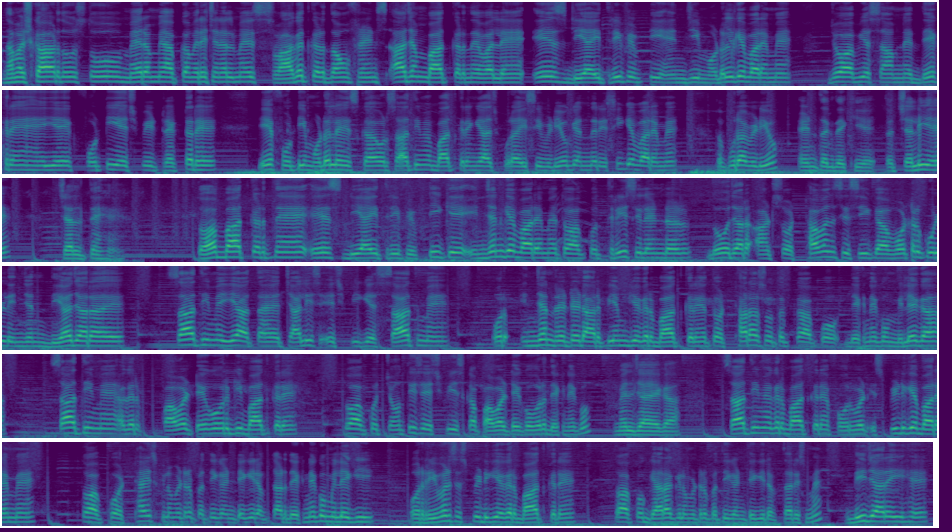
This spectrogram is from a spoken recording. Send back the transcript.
नमस्कार दोस्तों, मैं रम्य आपका मेरे चैनल में स्वागत करता हूँ। फ्रेंड्स, आज हम बात करने वाले हैं S D I three fifty N G model के बारे में, जो आप ये सामने देख रहे हैं। ये एक 40 एच पी ट्रैक्टर है, ये 40 मॉडल है इसका, और साथ ही में बात करेंगे आज पूरा इसी वीडियो के अंदर, इसी के बारे में। तो पूरा वीडियो एंड तक देखिए। तो चलिए, चलते हैं। तो अब बात करते हैं S D I three fifty के इंजन के बारे में। तो आपको थ्री सिलेंडर, दो हज़ार आठ सौ अट्ठावन सी सी का वाटर कूल्ड इंजन दिया जा रहा है। साथ ही में ये आता है 40 एचपी के साथ में। और इंजन रेटेड आरपीएम की अगर बात करें तो 1800 तक का आपको देखने को मिलेगा। साथ ही में अगर पावर टेक ओवर की बात करें तो आपको चौंतीस एच इसका पावर टेक ओवर देखने को मिल जाएगा। साथ ही में अगर बात करें फॉरवर्ड स्पीड के बारे में तो आपको 28 किलोमीटर प्रति घंटे की रफ्तार देखने को मिलेगी। और रिवर्स स्पीड की अगर बात करें तो आपको 11 किलोमीटर प्रति घंटे की रफ्तार इसमें दी जा रही है।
